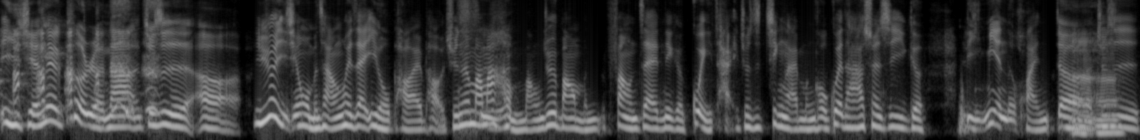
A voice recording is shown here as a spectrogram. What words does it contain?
以前那个客人呢、啊，就是呃，因为以前我们常常会在一楼跑来跑去，那妈妈很忙，就会把我们放在那个柜台，就是进来门口柜台，它算是一个里面的环呃，就是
